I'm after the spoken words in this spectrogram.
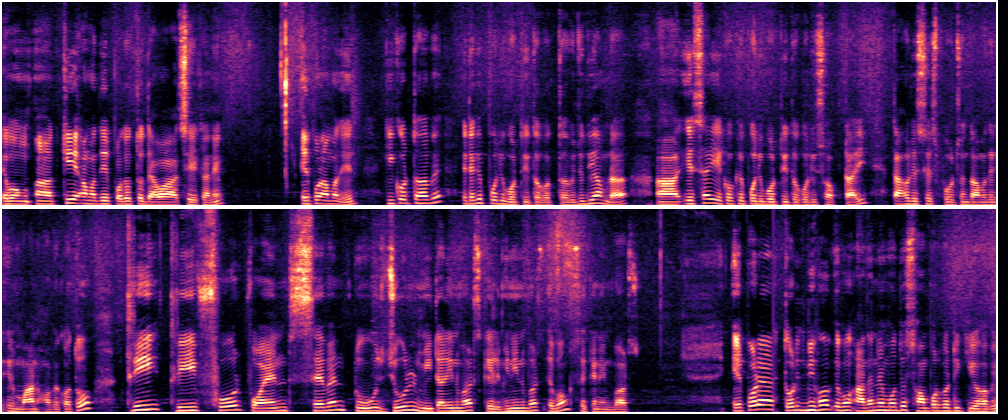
এবং কে আমাদের প্রদত্ত দেওয়া আছে এখানে? এরপর আমাদের কি করতে হবে? এটাকে পরিবর্তিত করতে হবে। যদি আমরা এসআই এককে পরিবর্তিত করি সবটাই, তাহলে শেষ পর্যন্ত আমাদের এর মান হবে কত? Three three four point seven two joule metre inverse kelvin inverse এবং সেকেন্ড ইনভার্স এরপরে তড়িৎ বিভব এবং আধানের মধ্যে সম্পর্কটি কী হবে?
